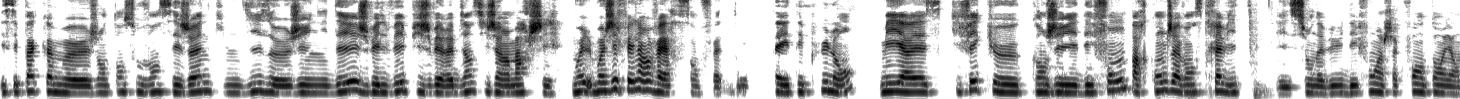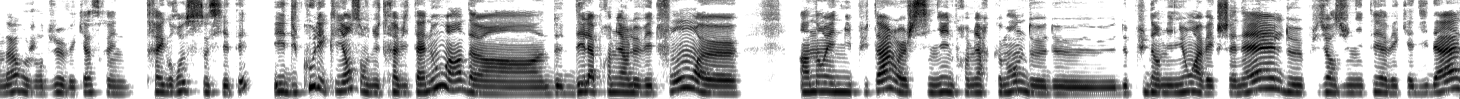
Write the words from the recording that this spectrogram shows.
Et c'est pas comme euh, j'entends souvent ces jeunes qui me disent euh, j'ai une idée, je vais lever puis je verrai bien si j'ai un marché. Moi, j'ai fait l'inverse en fait. Donc ça a été plus lent. Mais euh, ce qui fait que quand j'ai des fonds, par contre, j'avance très vite. Et si on avait eu des fonds à chaque fois en temps et en heure, aujourd'hui, EVK serait une très grosse société. Et du coup, les clients sont venus très vite à nous. Hein, dès la première levée de fonds, un an et demi plus tard, je signais une première commande de, plus d'un million avec Chanel, de plusieurs unités avec Adidas.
